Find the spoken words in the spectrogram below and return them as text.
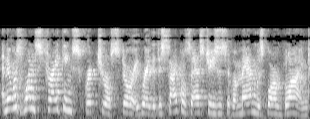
And there was one striking scriptural story where the disciples asked Jesus if a man was born blind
